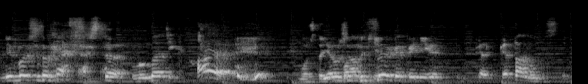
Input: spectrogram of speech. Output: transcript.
Мне больше нравится, что Лунатик Хай! Может, Я уже представляю, как они катану достают.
